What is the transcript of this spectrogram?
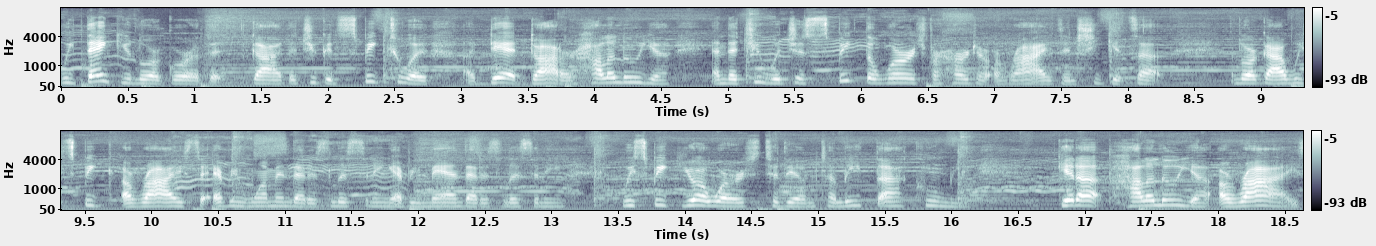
we thank you, Lord God, that you could speak to a, a dead daughter, hallelujah, and that you would just speak the words for her to arise and she gets up. Lord God, we speak arise to every woman that is listening, every man that is listening. We speak your words to them, Talitha Kumi. Get up, hallelujah, arise.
